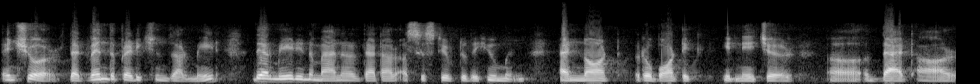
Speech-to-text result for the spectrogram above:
ensure that when the predictions are made, they are made in a manner that are assistive to the human and not robotic in nature uh, that are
